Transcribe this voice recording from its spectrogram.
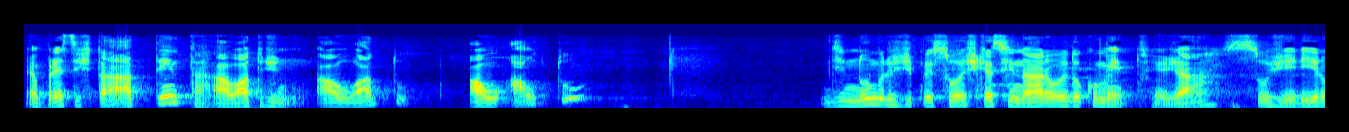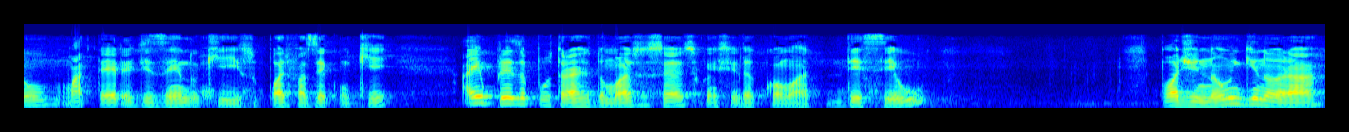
a imprensa está atenta ao ato de, ao ato, ao alto de números de pessoas que assinaram o documento. Já sugeriram matérias dizendo que isso pode fazer com que a empresa por trás do maior sucesso, conhecida como a DCU, pode não ignorar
